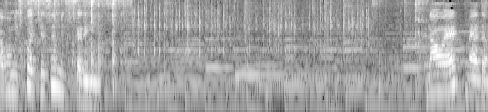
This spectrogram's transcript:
अब हम इसको अच्छे से मिक्स करेंगे। Now add maida.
